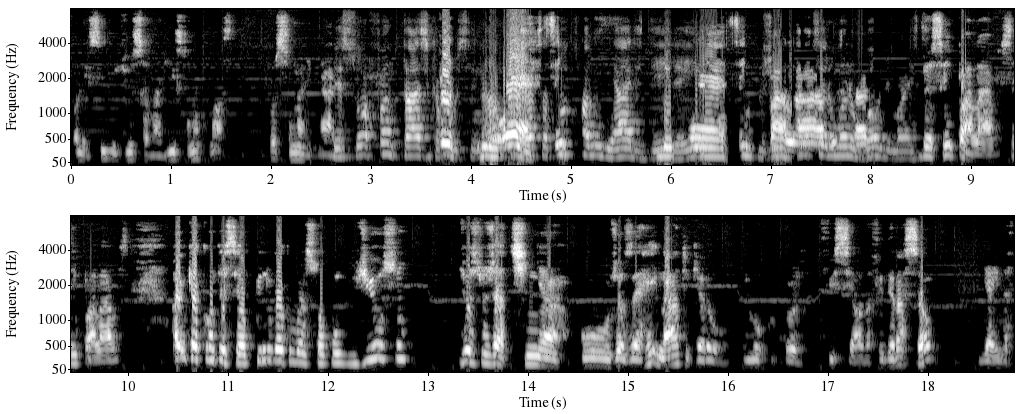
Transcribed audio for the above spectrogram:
falecido Gil Savaristo, né? Nossa, personalidade. Pessoa fantástica, por sinal. É, sem, todos os familiares dele aí. É, sem palavras. Um ser humano cara, bom demais. Sem palavras, sem palavras. Aí o que aconteceu? O Pinduca conversou com o Gilson. Gilson já tinha o José Reinato, que era o locutor oficial da federação. E ainda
